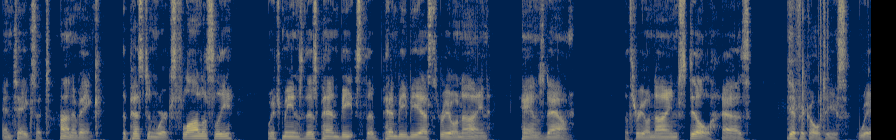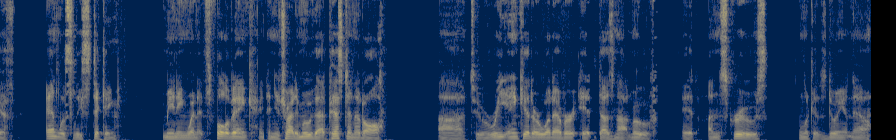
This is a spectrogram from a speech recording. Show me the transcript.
and takes a ton of ink. The piston works flawlessly which means this pen beats the Pen BBS 309 hands down. The 309 still has difficulties with endlessly sticking, meaning when it's full of ink and you try to move that piston at all uh, to re-ink it or whatever, it does not move. It unscrews. Look, at it's doing it now.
